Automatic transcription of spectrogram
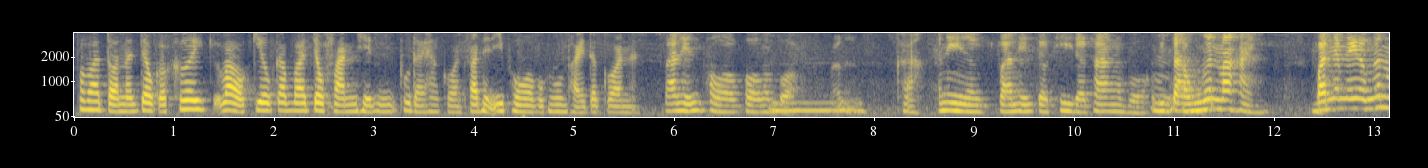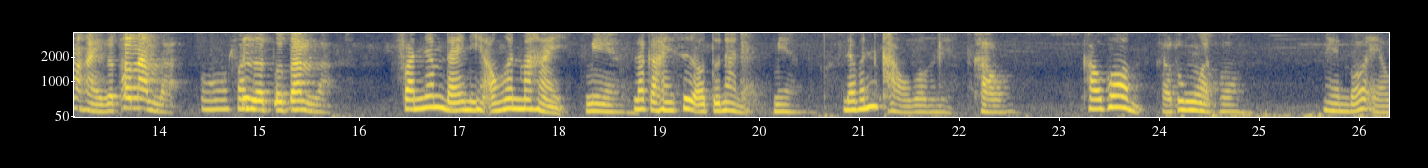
เพราะว่าตอนนั้นเจ้าก็เคยเว้าเกี่ยวกับว่าเจ้าฝันเห็นผู้ใดหาก่อนฝันเห็นอีพอบอกงูไผแตะกอนน่ะบ้านเห็นพอพอมาบอกค่ะ อันนี้บ้านเห็นเจ้าที่เจ้าทางมาบอกอืมมีแต่เอาเงินมาให้บ้านยามใดเอาเงินมาให้ก็เท่านั้นล่ะโอ้ฝันเสื้อตัวนั้นล่ะ ฝันย่ำใดนี่เอาเงินมาให้แม่นแล้วก็ให้ซื้อเอาตัวนั้น แม่นแล้วมันเข่าบ่มันเนี่ยเขาเข่าพร้อมเขาทุกงวดพร้อมแม่นบ่แอว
